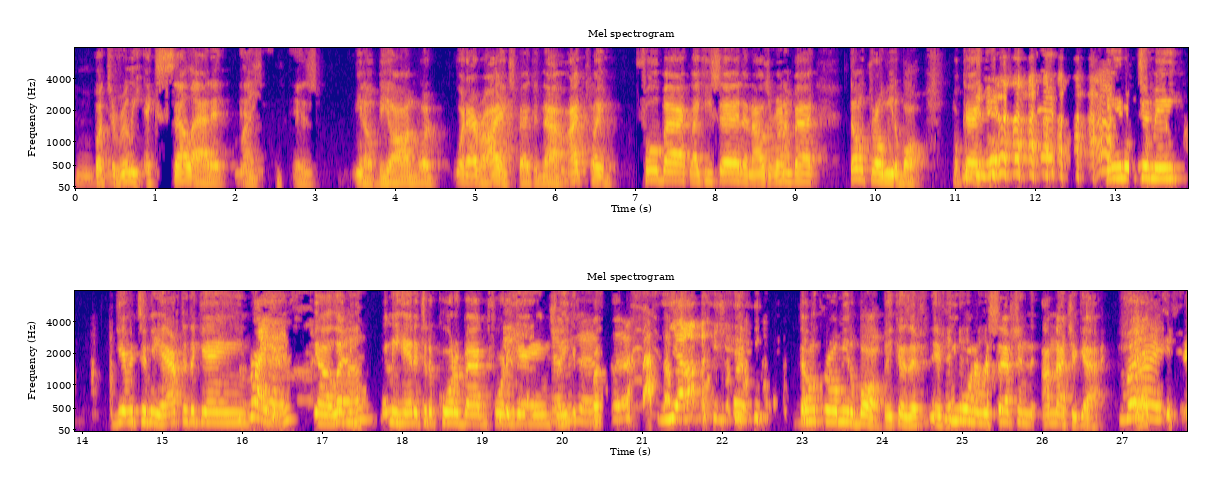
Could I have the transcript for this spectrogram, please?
But to really excel at it is Right. is you know beyond what whatever I expected. Now I played fullback, like he said, and I was a running back. Don't throw me the ball, okay? hand it to me. Give it to me after the game. right. You know, let Yeah. me let me hand it to the quarterback before the game so he can. Yeah. don't throw me the ball because if if you want a reception, I'm not your guy. right.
